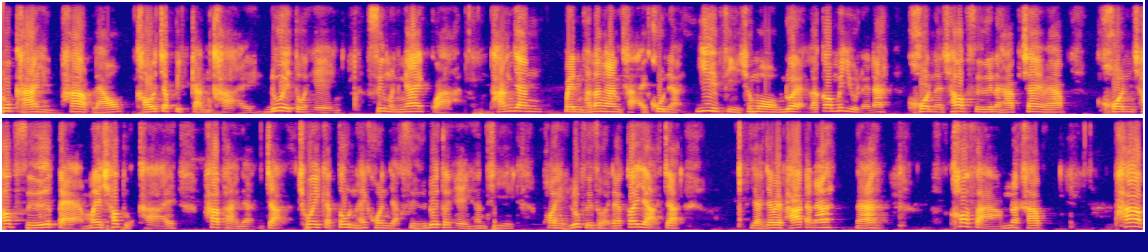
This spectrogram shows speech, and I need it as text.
ลูกค้าเห็นภาพแล้วเขาจะปิดการขายด้วยตัวเอง ซึ่งมันง่ายกว่า ทั้งยัง เป็นพนักงานขายคุณเนี่ย24ชั่วโมงด้วย แล้วก็ไม่หยุดเลยนะ คนน่ะชอบซื้อนะครับ ใช่ไหมครับ คนชอบซื้อแต่ไม่ชอบถูกขาย ภาพถ่ายเนี่ยจะช่วยกระตุ้นให้คนอยากซื้อด้วยตัวเองทันที พอเห็นรูปสวยๆเนี่ยก็อยากจะอยากจะไปพักกันนะนะ ข้อ3นะครับภาพ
